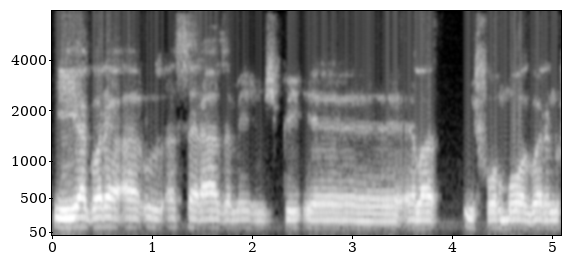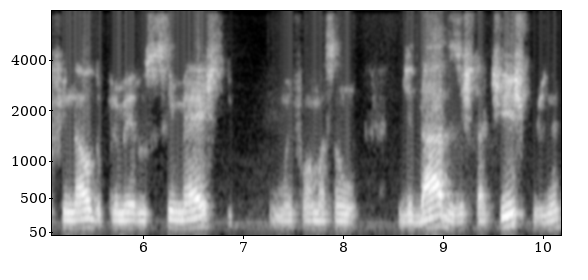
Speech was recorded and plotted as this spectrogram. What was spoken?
E agora a, a Serasa mesmo, é, ela informou agora no final do primeiro semestre, uma informação de dados estatísticos, né,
